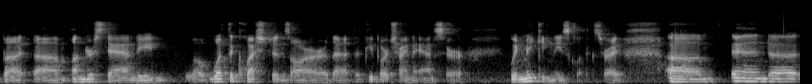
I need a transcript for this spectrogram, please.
but um, understanding what the questions are that, that people are trying to answer when making these clicks, right? Um, and uh,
